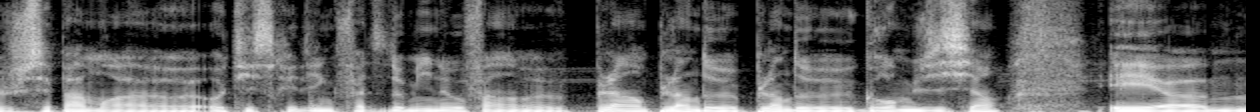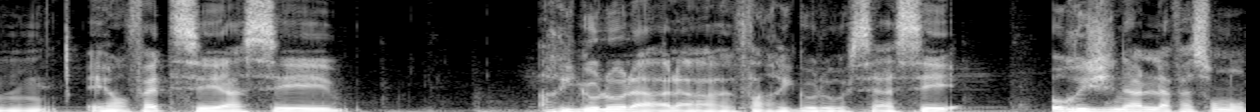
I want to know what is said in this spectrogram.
je- sais pas moi, Otis Reading, Fats Domino, enfin euh, plein, plein de, plein de grands musiciens. Et, euh, et en fait, c'est assez rigolo là enfin rigolo, c'est assez original la façon dont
